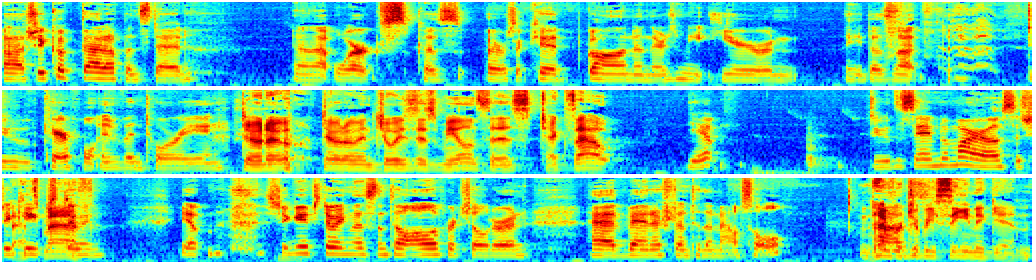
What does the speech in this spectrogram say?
uh, she cooked that up instead, and that works because there's a kid gone and there's meat here, and he does not do careful inventorying. Dodo Dodo enjoys his meal and says, "Checks out." Yep. Do the same tomorrow. So she That's keeps math. doing. Yep. She keeps doing this until all of her children had vanished into the mouse hole. Never Uh, to be seen again.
